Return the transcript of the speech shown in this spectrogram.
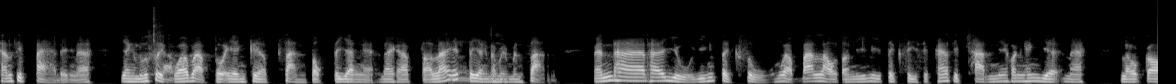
ชั้นสิบแปดเองนะยังรู้สึกว่าแบบตัวเองเกือบสั่นตกเตียงอะนะครับตอนแรกเตียงทำไมมันสั่นงั้นถ้าถ้าอยู่ยิ่งตึกสูงแบบบ้านเราตอนนี้มีตึกสี่สิบห้าสิบชั้นเนี่ยค่อนข้างเยอะนะ แล้วก็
